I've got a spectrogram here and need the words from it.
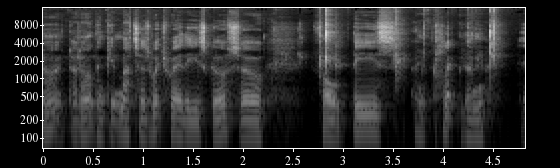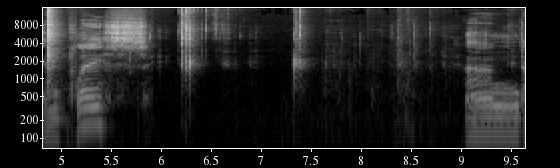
no, I don't think it matters which way these go, so fold these and click them in place. And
